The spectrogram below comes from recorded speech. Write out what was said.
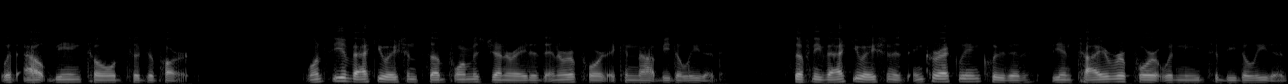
without being told to depart. Once the evacuation subform is generated in a report, it cannot be deleted. So if an evacuation is incorrectly included, the entire report would need to be deleted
